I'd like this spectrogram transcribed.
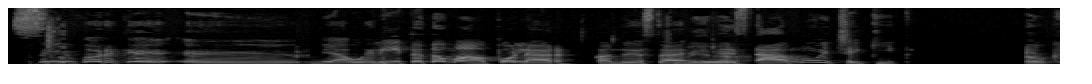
Sí, porque eh, mi abuelito tomaba polar cuando yo estaba, estaba muy chiquita. Ok,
